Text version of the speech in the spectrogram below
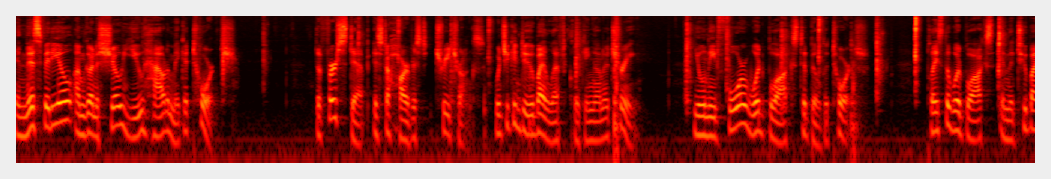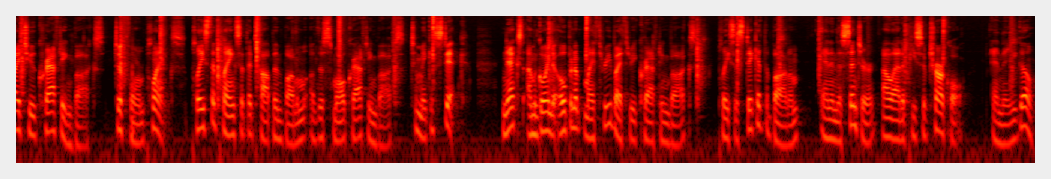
In this video, I'm going to show you how to make a torch. The first step is to harvest tree trunks, which you can do by left-clicking on a tree. You will need four wood blocks to build a torch. Place the wood blocks in the 2x2 crafting box to form planks. Place the planks at the top and bottom of the small crafting box to make a stick. Next, I'm going to open up my 3x3 crafting box, place a stick at the bottom, and in the center, I'll add a piece of charcoal. And there you go,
